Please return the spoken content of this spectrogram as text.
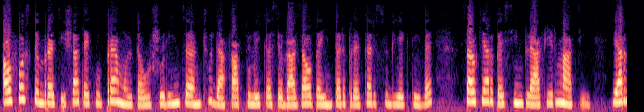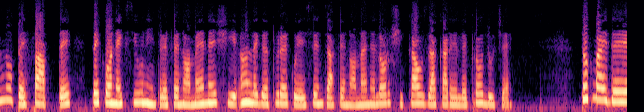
au fost îmbrățișate cu prea multă ușurință în ciuda faptului că se bazau pe interpretări subiective sau chiar pe simple afirmații, iar nu pe fapte, pe conexiuni între fenomene și în legătură cu esența fenomenelor și cauza care le produce. Tocmai de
